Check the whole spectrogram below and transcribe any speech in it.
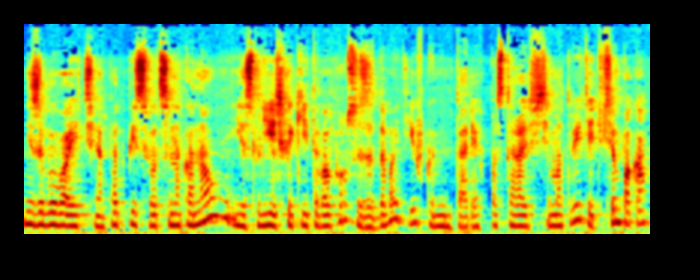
Не забывайте подписываться на канал. Если есть какие-то вопросы, задавайте их в комментариях. Постараюсь всем ответить. Всем пока!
